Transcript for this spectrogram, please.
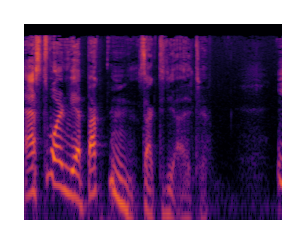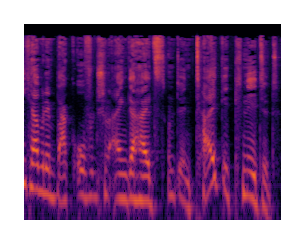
Erst wollen wir backen, sagte die Alte. Ich habe den Backofen schon eingeheizt und den Teig geknetet.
